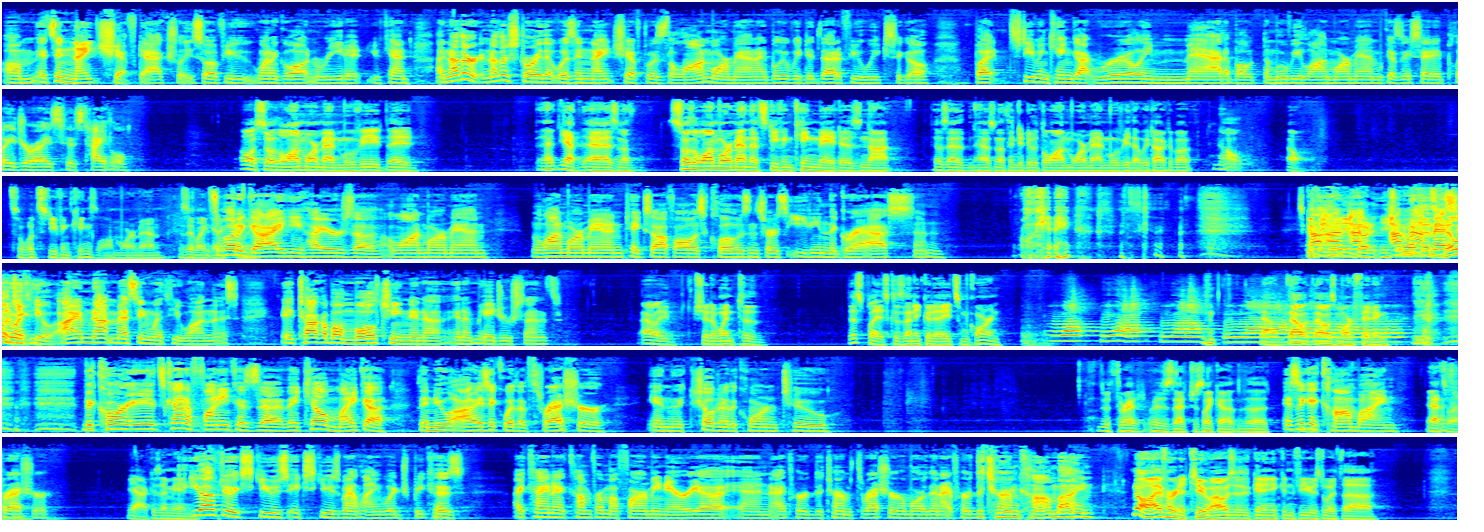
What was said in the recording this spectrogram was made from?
Um, it's in Night Shift, actually. So if you want to go out and read it, you can. Another another story that was in Night Shift was the Lawnmower Man. I believe we did that a few weeks ago. But Stephen King got really mad about the movie Lawnmower Man because they said it plagiarized his title. Oh, so the Lawnmower Man movie, they, yeah, that has no. So the Lawnmower Man that Stephen King made is not that has nothing to do with the Lawnmower Man movie that we talked about. No, Oh, so what's Stephen King's Lawnmower Man? Is it like it's about a guy. He hires a, a lawnmower man. The lawnmower man takes off all his clothes and starts eating the grass and. Okay. it's a good thing I, you didn't go. To, you should am have went to not messing village. with you. I'm not messing with you on this. They talk about mulching in a in a major sense. Ali should have went to this place because then he could have ate some corn. yeah, that, that was more fitting. The corn. It's kind of funny because uh, they kill Micah, the new Isaac, with a thresher in the Children of the Corn two. The threat is that just like a the It's like a combine. That's a what I thresher. Yeah because I mean You have to excuse excuse my language because I kind of come from a farming area and I've heard the term thresher more than I've heard the term combine. no I've heard it too. I was just getting confused with uh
